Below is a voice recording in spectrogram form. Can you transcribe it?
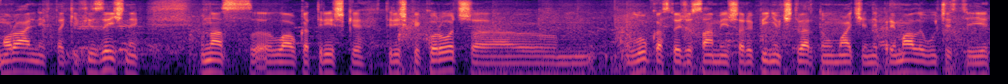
моральних, так і фізичних. У нас лавка трішки, трішки коротша. Лукас той же самий Шаропіні в четвертому матчі не приймали участі.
